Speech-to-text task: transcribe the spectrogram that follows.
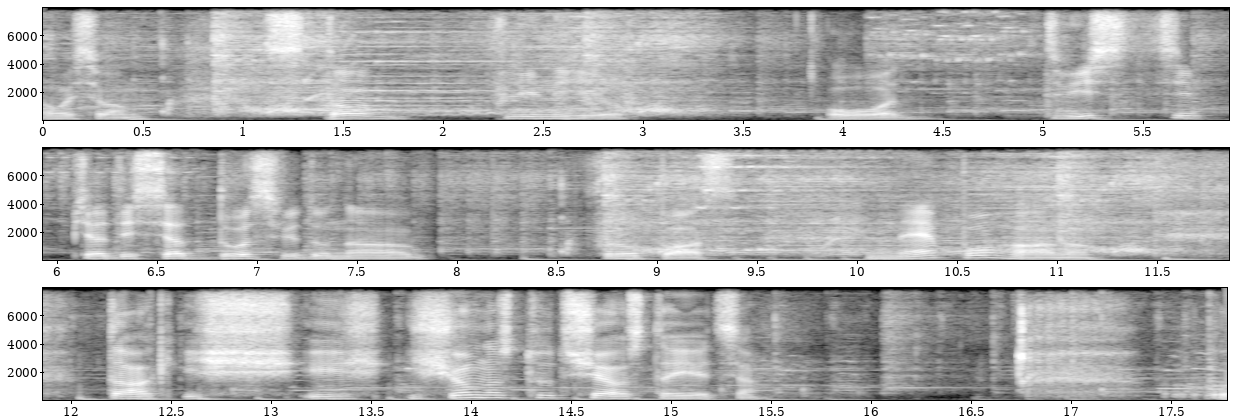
Ось вам. 100 флінгів. О, 250 досвіду на пропас. Непогано. Так, і, і, і що в нас тут ще остається? Е,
